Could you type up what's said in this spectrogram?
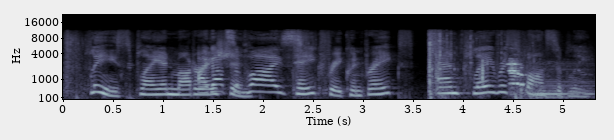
Please play in moderation. supplies. Take frequent breaks and play responsibly.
